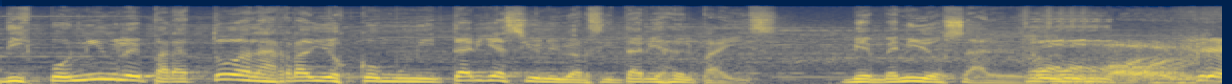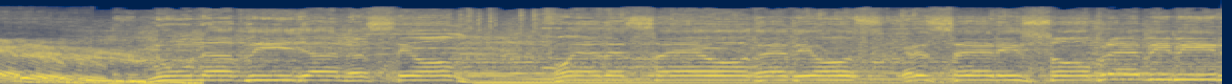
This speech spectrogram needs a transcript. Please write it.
disponible para todas las radios comunitarias y universitarias del país. Bienvenidos al Fútbol. En una villa nación fue deseo de Dios crecer y sobrevivir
